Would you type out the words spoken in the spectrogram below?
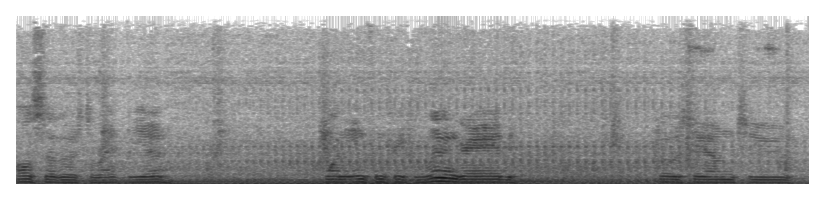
also goes to Latvia. One infantry from Leningrad goes down to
